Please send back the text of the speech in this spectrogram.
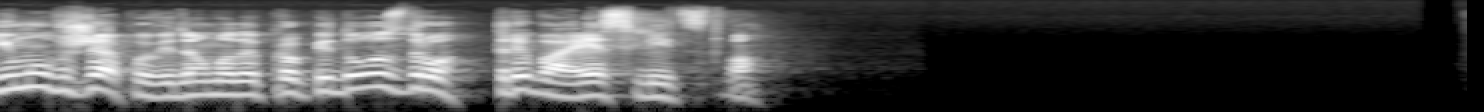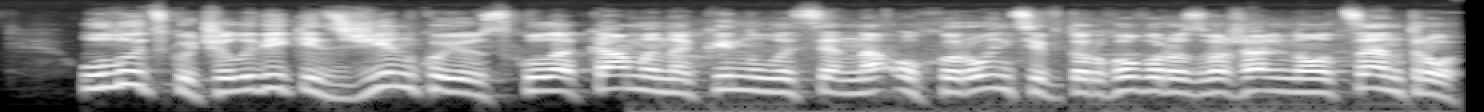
Йому вже повідомили про підозру. Триває слідство. У Луцьку чоловік із жінкою з кулаками накинулися на охоронців торгово-розважального центру.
